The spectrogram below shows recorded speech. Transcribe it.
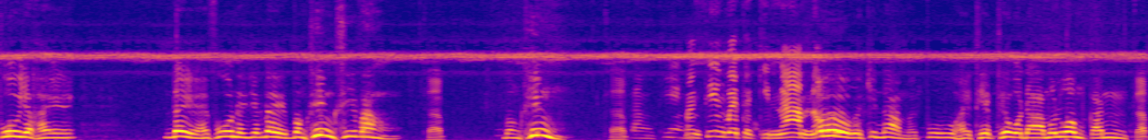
ปูอยากให้ได้ให้ปูน่ะอยากได้บางทิ้งสีบางครับบางทิ้งครับบางเที่ยงไว้ถ้ากินน้ำเนาะเออไปกินน้ำให้ปูให้เทพเทวดามาร่วมกัน ครับ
